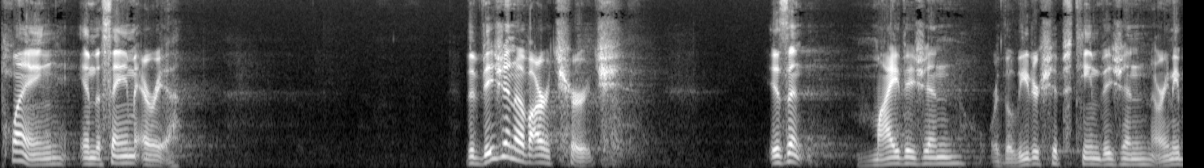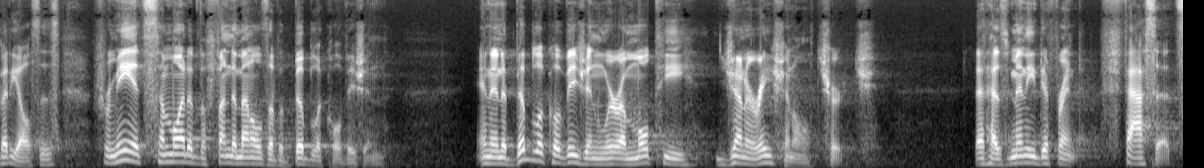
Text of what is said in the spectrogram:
playing in the same area. The vision of our church isn't my vision or the leadership's team vision or anybody else's. For me, it's somewhat of the fundamentals of a biblical vision. And in a biblical vision, we're a multi generational church that has many different facets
